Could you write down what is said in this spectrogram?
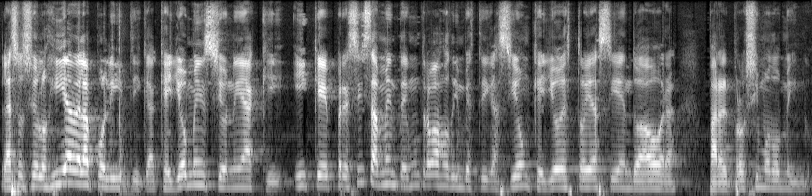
La sociología de la política que yo mencioné aquí y que precisamente en un trabajo de investigación que yo estoy haciendo ahora para el próximo domingo,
